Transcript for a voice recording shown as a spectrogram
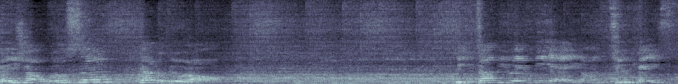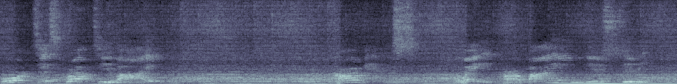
A'ja Wilson. Got to do it all. The WNBA on 2K Sports is brought to you by CarMax, the way car buying used to be.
